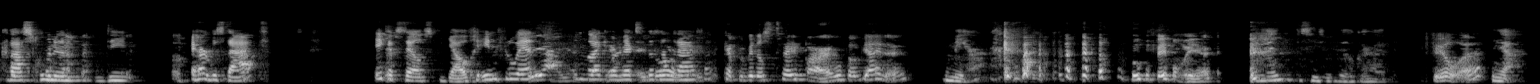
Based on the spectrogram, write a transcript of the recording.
qua, schoenen die er bestaat. Ik heb zelfs jou geïnfluenced Ja, ja, om Nike Air Max te gaan dragen. Ik heb inmiddels twee paar. Hoeveel heb jij er? Meer. Hoeveel meer? Ik weet niet precies hoeveel ik er heb. Veel, hè? Ja.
